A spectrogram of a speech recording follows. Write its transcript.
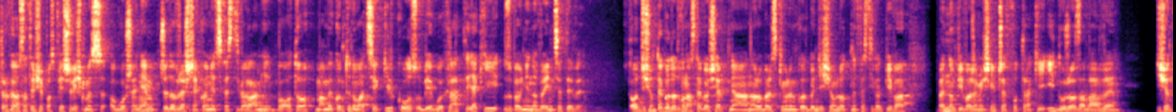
Trochę ostatnio się pospieszyliśmy z ogłoszeniem, że do września koniec z festiwalami, bo oto mamy kontynuację kilku z ubiegłych lat, jak i zupełnie nowe inicjatywy. Od 10 do 12 sierpnia na lubelskim rynku odbędzie się lotny festiwal piwa. Będą piwa rzemieślnicze, futraki i dużo zabawy. 10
